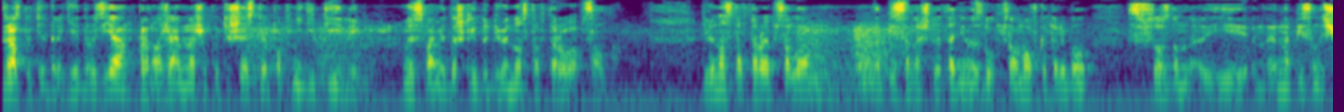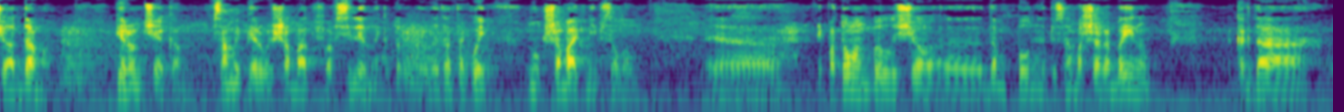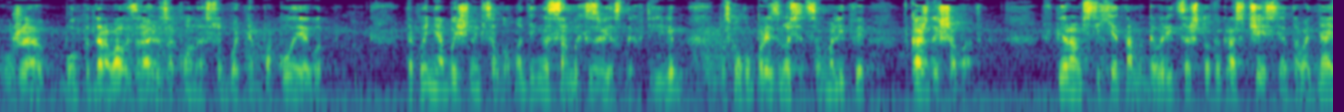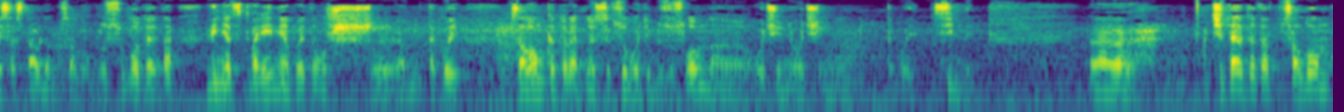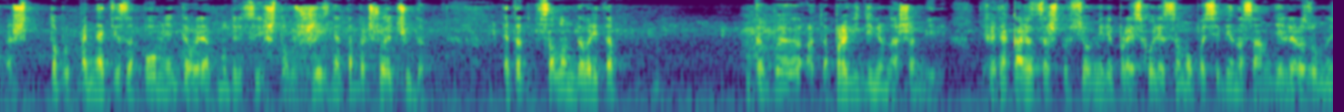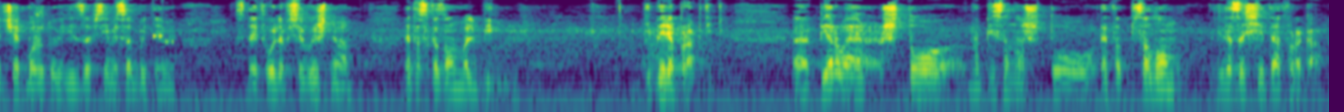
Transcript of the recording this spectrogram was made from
Здравствуйте, дорогие друзья! Продолжаем наше путешествие по книге Тиилим. Мы с вами дошли до 92-го псалма. 92-й псалом написано, что это один из двух псалмов, который был создан и написан еще Адамом, первым человеком, самый первый шаббат во вселенной, который был. Это такой, ну, шаббатний псалом. Э, и потом он был еще э, дополнен, написано Машера Бейну, когда уже Бог подаровал Израилю законы о субботнем покое. Вот такой необычный псалом. Один из самых известных в Тиилим, поскольку произносится в молитве в каждый шаббат. В первом стихе там говорится, что как раз в честь этого дня и составлен псалом. Ну, суббота это венец творения, поэтому э, такой псалом, который относится к субботе, безусловно, очень-очень такой сильный. Читают этот псалом, чтобы понять и запомнить, говорят мудрецы, что в жизни это большое чудо. Этот псалом говорит о как бы о, о провидении в нашем мире. И хотя кажется, что все в мире происходит само по себе, на самом деле разумный человек может увидеть за всеми событиями стоит воля Всевышнего. Это сказал Мальбим. Теперь о практике. Э, первое, что написано, что этот псалом для защиты от врага.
